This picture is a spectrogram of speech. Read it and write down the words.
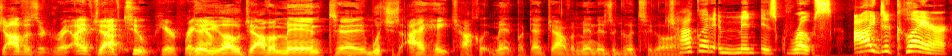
Javas are great. I have, I have two here right There now. you go, Java Mint, uh, which is I hate chocolate mint, but that Java Mint is a good cigar. Chocolate and mint is gross. I declare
